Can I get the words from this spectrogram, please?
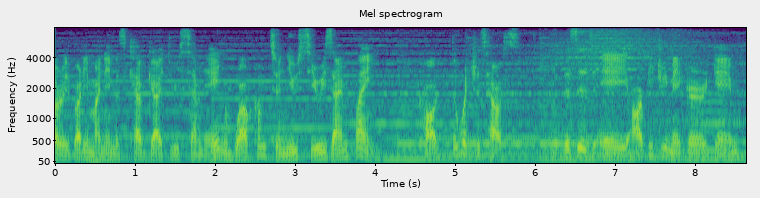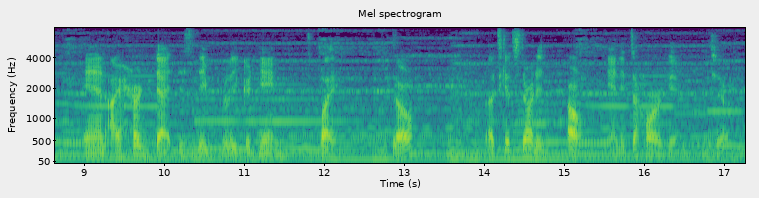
everybody, my name is KevGuy378 and welcome to a new series I'm playing called The Witch's House. This is a RPG Maker game and I heard that this is a really good game to play. So, let's get started. Oh, and it's a horror game too.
